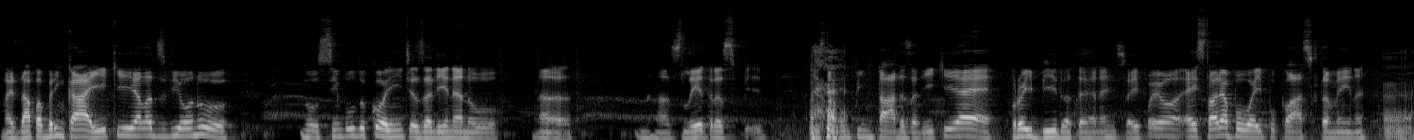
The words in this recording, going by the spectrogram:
Mas dá para brincar aí que ela desviou no, no símbolo do Corinthians ali, né? No, na, nas letras estavam pintadas ali, que é proibido até, né? Isso aí foi é história boa aí pro clássico também, né? É.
